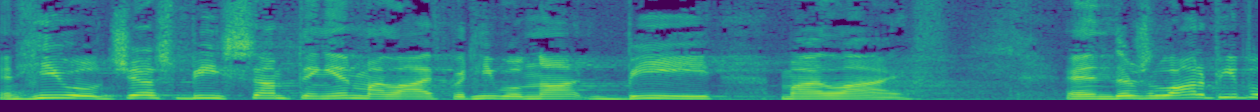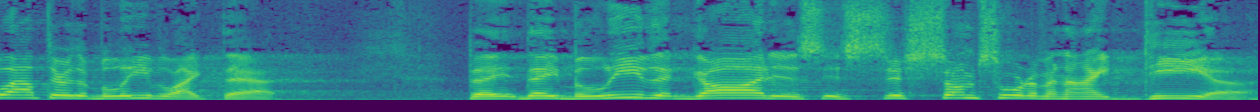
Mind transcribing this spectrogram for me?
and He will just be something in my life, but He will not be my life. And there's a lot of people out there that believe like that. They, they believe that God is, is just some sort of an idea,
